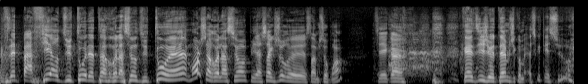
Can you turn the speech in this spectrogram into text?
vous êtes pas fiers du tout d'être en relation du tout, hein? Moi, je suis en relation, puis à chaque jour, euh, ça me surprend. Tu sais, quand, quand il dit je t'aime, je dis comme, est-ce que tu es sûr?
